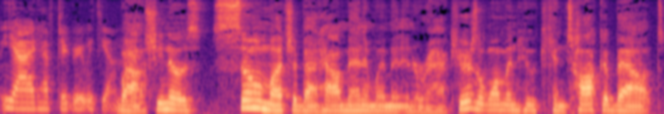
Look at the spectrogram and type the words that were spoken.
Yeah, I'd have to agree with you on that. Wow, that. she knows so much about how men and women interact. Here's a woman who can talk about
